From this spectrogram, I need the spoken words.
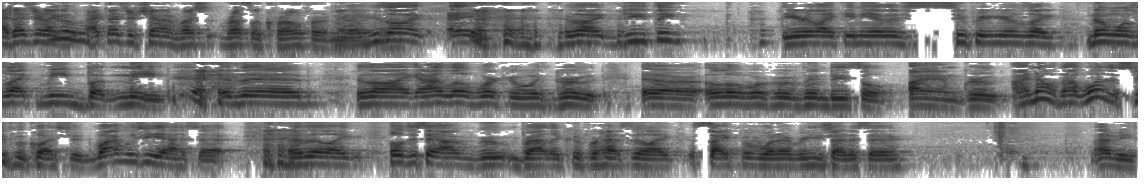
I thought you're like. You know- I thought you're channeling Rus- Russell Crowe for a you minute. know, he's all like, "Hey," he's like, "Do you think?" You're like any other superheroes. Like no one's like me but me. And then it's all like, and I love working with Groot. Uh, I love working with Vin Diesel. I am Groot. I know that was a stupid question. Why would she ask that? And then like he'll just say I'm Groot, and Bradley Cooper has to like siphon whatever he's trying to say. That'd be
